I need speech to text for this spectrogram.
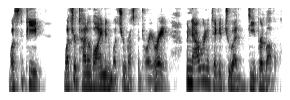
What's the PEEP? what's your tidal volume and what's your respiratory rate. But now we're going to take it to a deeper level.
